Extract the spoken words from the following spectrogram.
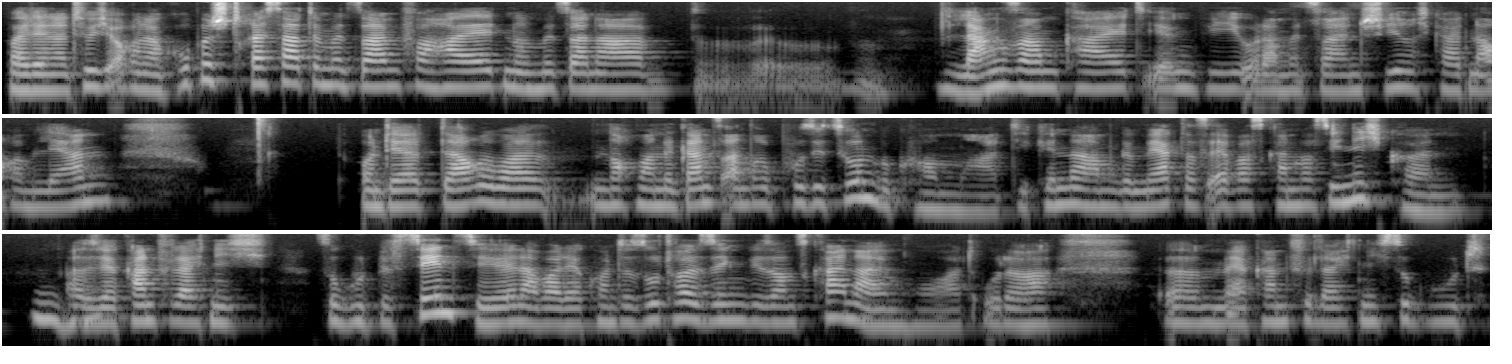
weil der natürlich auch in der Gruppe Stress hatte mit seinem Verhalten und mit seiner äh, Langsamkeit irgendwie oder mit seinen Schwierigkeiten auch im Lernen. Und der darüber nochmal eine ganz andere Position bekommen hat. Die Kinder haben gemerkt, dass er was kann, was sie nicht können. Mhm. Also der kann vielleicht nicht so gut bis zehn zählen, aber der konnte so toll singen wie sonst keiner im Hort. Oder ähm, er kann vielleicht nicht so gut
